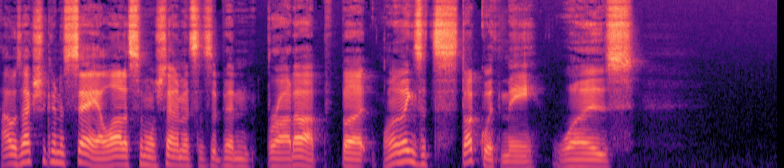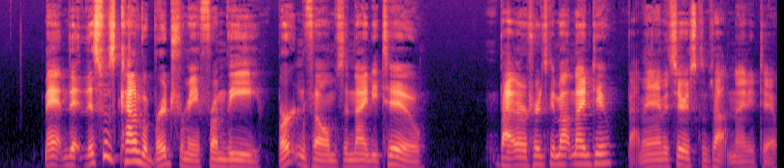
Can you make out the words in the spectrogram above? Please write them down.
I was actually going to say a lot of similar sentiments that have been brought up, but one of the things that stuck with me was man, th- this was kind of a bridge for me from the Burton films in '92. Batman Returns came out in '92. Batman animated series comes out in '92,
